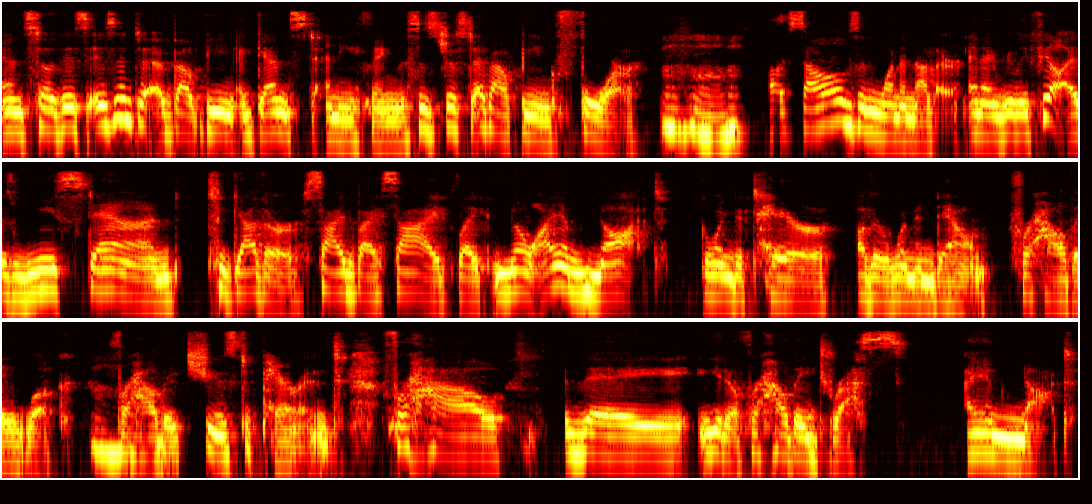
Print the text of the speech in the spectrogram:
And so this isn't about being against anything. This is just about being for mm-hmm. ourselves and one another. And I really feel as we stand together side by side, like, no, I am not going to tear other women down for how they look, mm-hmm. for how they choose to parent, for how they, you know, for how they dress. I am not.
